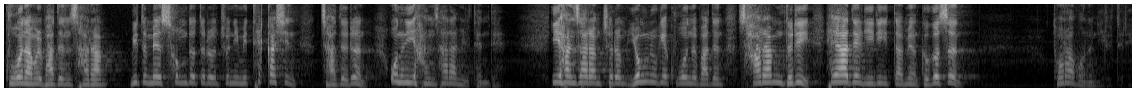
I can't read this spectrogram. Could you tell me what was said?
구원함을 받은 사람, 믿음의 성도들은 주님이 택하신 자들은 오늘 이 한 사람일 텐데 이 한 사람처럼 영육의 구원을 받은 사람들이 해야 될 일이 있다면 그것은 돌아보는 일들이에요.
